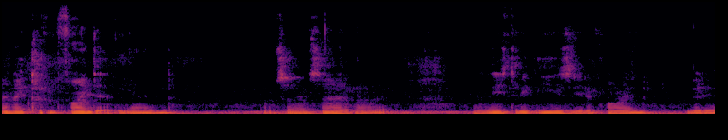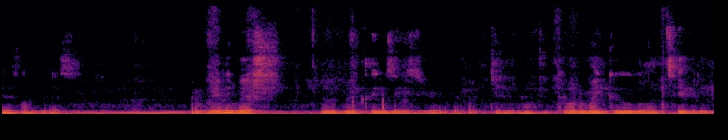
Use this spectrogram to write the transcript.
and I couldn't find it at the end. I'm so sad about it. It needs to be easy to find videos like this. I really wish it would make things easier if I didn't have to go to my Google Activity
